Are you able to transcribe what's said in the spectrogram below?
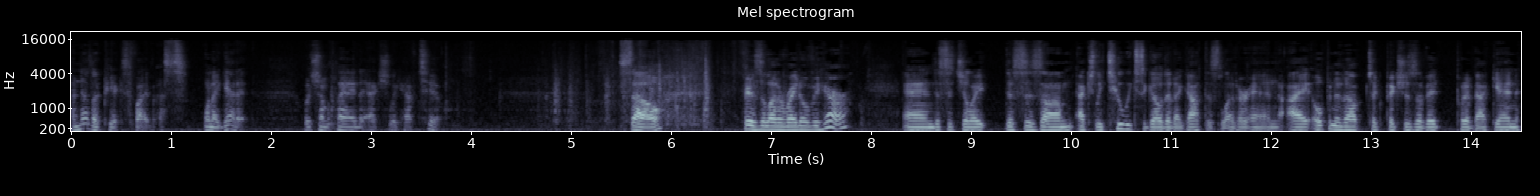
another PX5S when I get it, which I'm planning to actually have two. So here's the letter right over here. And this is July, this is um, actually two weeks ago that I got this letter and I opened it up, took pictures of it, put it back in.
